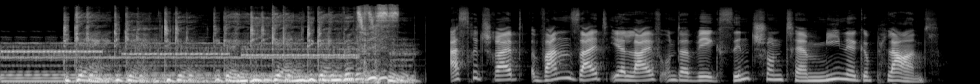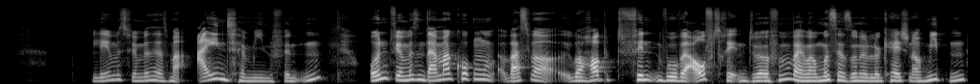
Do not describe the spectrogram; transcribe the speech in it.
Die Gang, die Gang, die Gang, die Gang, die Gang, die Gang will's wissen. Astrid schreibt, wann seid ihr live unterwegs? Sind schon Termine geplant? Problem ist, wir müssen erst mal einen Termin finden und wir müssen dann mal gucken, was wir überhaupt finden, wo wir auftreten dürfen, weil man muss ja so eine Location auch mieten. Und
